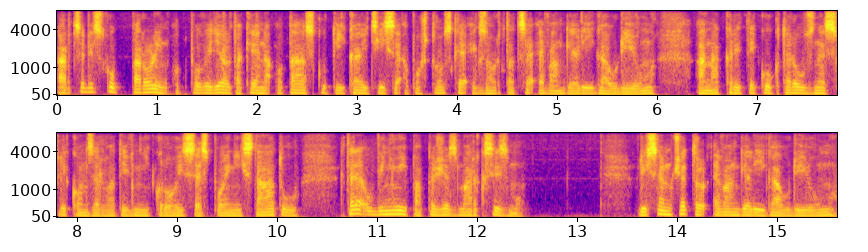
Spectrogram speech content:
Arcibiskup Parolin odpověděl také na otázku týkající se apoštolské exhortace Evangelii Gaudium a na kritiku, kterou znesly konzervativní kruhy se Spojených států, které obvinují papeže z marxismu. Když jsem četl Evangelii Gaudium,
